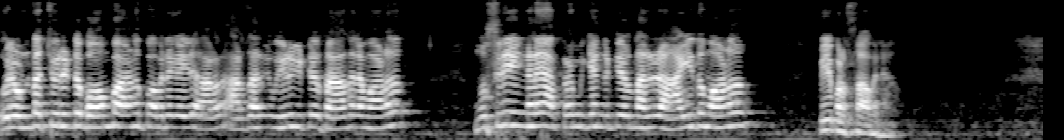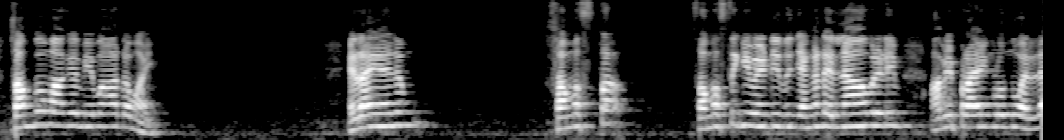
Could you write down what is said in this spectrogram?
ഒരു ഉണ്ടച്ചുരുട്ട് ബോംബാണ് ഇപ്പോൾ അവരുടെ കയ്യിൽ. ആർസാർക്ക് വീട് കിട്ടിയ സാധനമാണ്. മുസ്ലിങ്ങളെ ആക്രമിക്കാൻ കിട്ടിയ നല്ലൊരു ആയുധമാണ് ഈ പ്രസ്താവന. സംഭവമാകെ വിവാദമായി. ഏതായാലും സമസ്ത സമസ്തയ്ക്ക് വേണ്ടി ഇത് ഞങ്ങളുടെ എല്ലാവരുടെയും അഭിപ്രായങ്ങളൊന്നുമല്ല.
